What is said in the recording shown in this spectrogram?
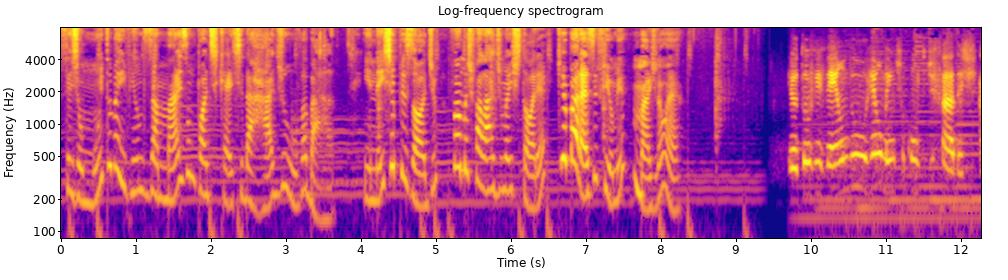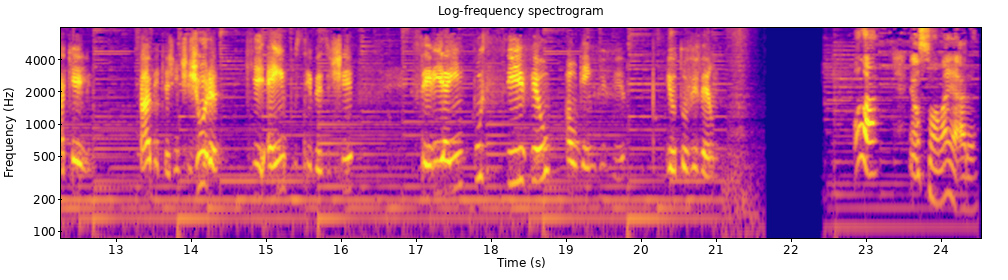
Sejam muito bem-vindos a mais um podcast da Rádio Uva Barra. E neste episódio, vamos falar de uma história que parece filme, mas não é. Eu tô vivendo realmente o conto de fadas. Aquele, sabe, que a gente jura que é impossível existir. Seria impossível alguém viver. Eu tô vivendo. Olá, eu sou a Mayara.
